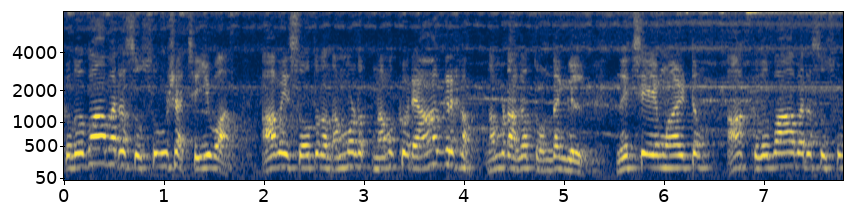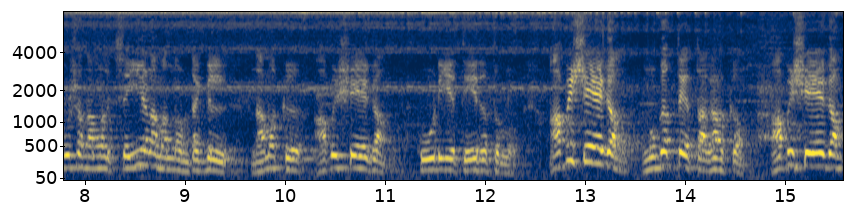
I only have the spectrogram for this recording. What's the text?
കൃപാപര ശുശ്രൂഷ ചെയ്യുവാൻ ആമേ സ്തോത്രം. നമ്മുടെ നമുക്കൊരാഗ്രഹം നമ്മുടെ അകത്തുണ്ടെങ്കിൽ നിശ്ചയമായിട്ടും ആ കൃപാപര ശുശ്രൂഷ നമ്മൾ ചെയ്യണമെന്നുണ്ടെങ്കിൽ നമുക്ക് അഭിഷേകം കൂടിയേ തീരത്തുള്ളൂ. അഭിഷേകം മുഖത്തെ തകർക്കും. അഭിഷേകം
